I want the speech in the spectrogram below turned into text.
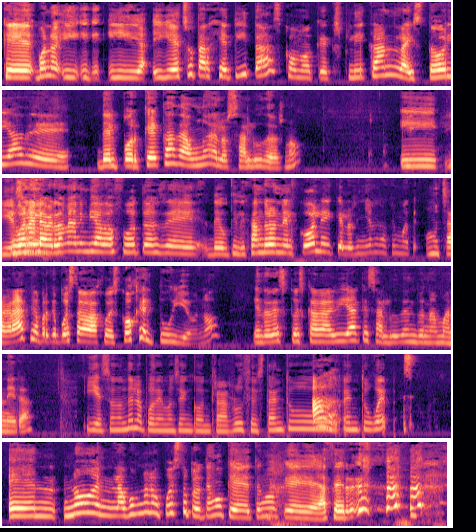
que bueno y, y- y- y he hecho tarjetitas como que explican la historia de, del por qué cada uno de los saludos, ¿no? Y, Y- y bueno, la verdad me han enviado fotos de, de utilizándolo en el cole y que los niños les hacen mu- mucha gracia porque he puesto abajo, escoge el tuyo, ¿no? Y entonces pues cada día que saluden de una manera. ¿Y eso dónde lo podemos encontrar, Ruth? ¿Está en tu, Ah. en tu web? En, no, en la web no lo he puesto, pero tengo que, tengo que hacer.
